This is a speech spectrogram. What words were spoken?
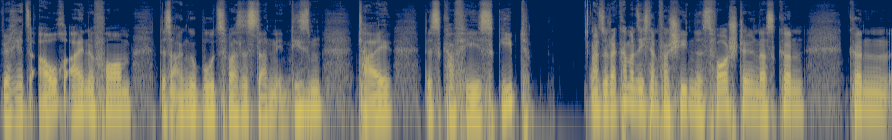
wäre jetzt auch eine Form des Angebots, was es dann in diesem Teil des Cafés gibt. Also da kann man sich dann verschiedenes vorstellen. Das können, können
